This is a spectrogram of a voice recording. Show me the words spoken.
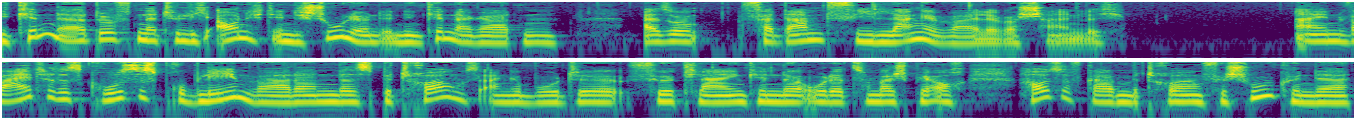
Die Kinder durften natürlich auch nicht in die Schule und in den Kindergarten. Also verdammt viel Langeweile wahrscheinlich. Ein weiteres großes Problem war dann, dass Betreuungsangebote für Kleinkinder oder zum Beispiel auch Hausaufgabenbetreuung für Schulkinder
